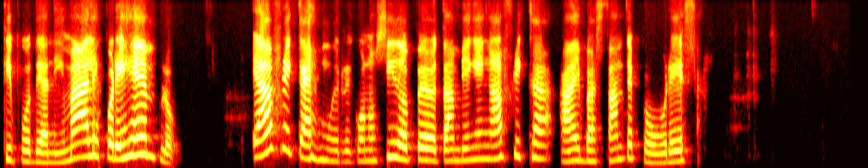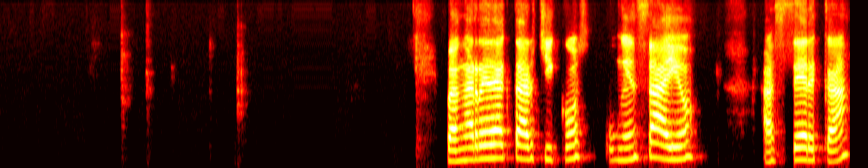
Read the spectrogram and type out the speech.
tipos de animales. Por ejemplo, África es muy reconocido, pero también en África hay bastante pobreza. Van a redactar, chicos, un ensayo acerca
